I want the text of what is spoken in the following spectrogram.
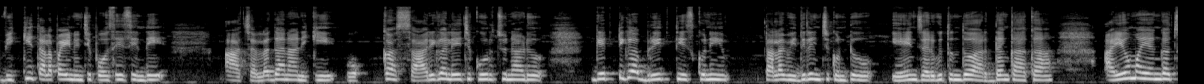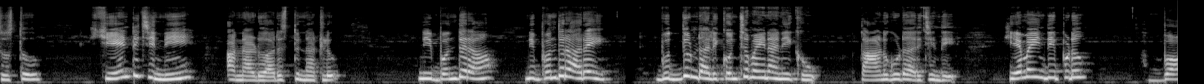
విక్కీ తలపై నుంచి పోసేసింది. ఆ చల్లదనానికి ఒక్కసారిగా లేచి కూర్చున్నాడు. గట్టిగా బ్రీత్ తీసుకుని తల విదిలించుకుంటూ ఏం జరుగుతుందో అర్థం కాక అయోమయంగా చూస్తూ ఏంటి చిన్ని అన్నాడు అరుస్తున్నట్లు. నీ బొందర నీ బొందర అరేయ్ బుద్ధుండాలి కొంచెమైనా నీకు తాను కూడా అరిచింది. ఏమైంది ఇప్పుడు? అబ్బా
